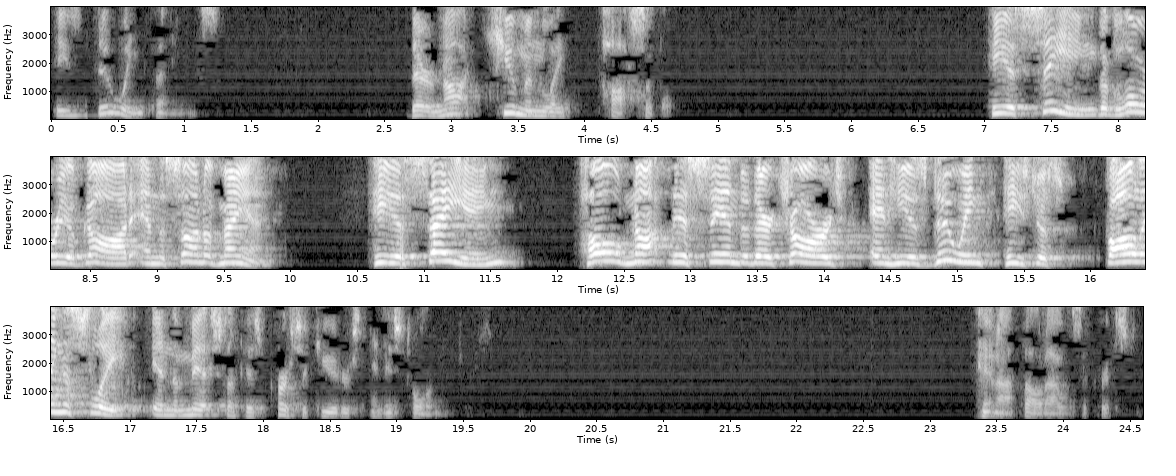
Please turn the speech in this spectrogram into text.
He's doing things. They're not humanly possible. He is seeing the glory of God and the Son of Man. He is saying, hold not this sin to their charge, and he is doing, he's just falling asleep in the midst of his persecutors and his tormentors. And I thought I was a Christian.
